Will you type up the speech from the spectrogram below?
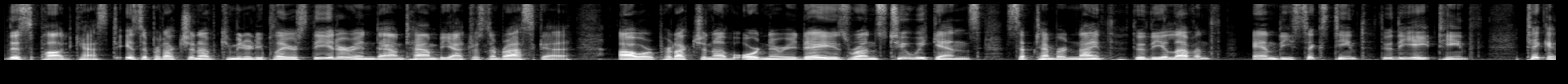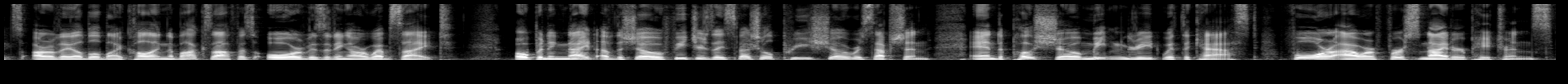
This podcast is a production of Community Players Theater in downtown Beatrice, Nebraska. Our production of Ordinary Days runs two weekends, September 9th through the 11th and the 16th through the 18th. Tickets are available by calling the box office or visiting our website. Opening night of the show features a special pre show reception and post show meet and greet with the cast for our first nighter patrons.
